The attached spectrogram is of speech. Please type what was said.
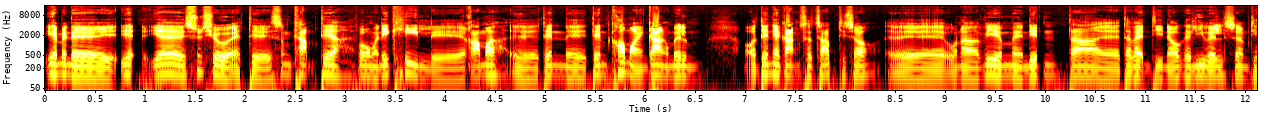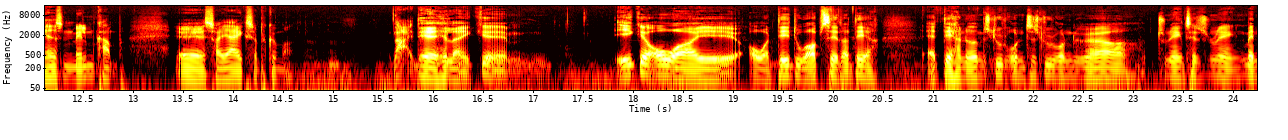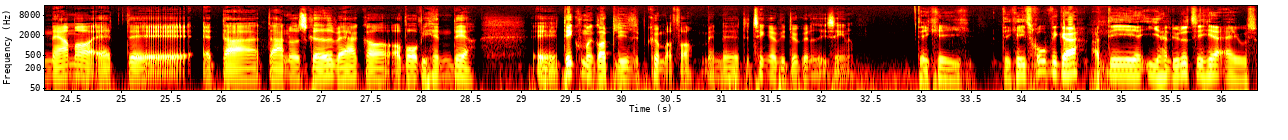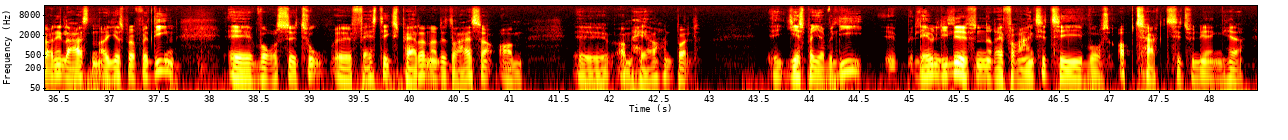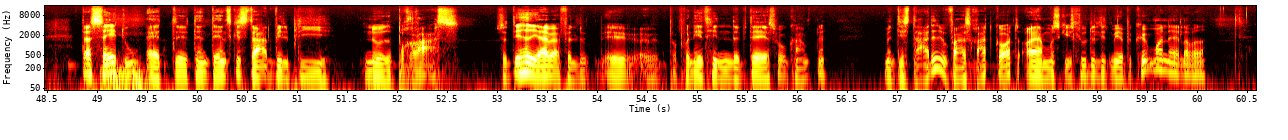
Jamen, øh, jeg, jeg synes jo, at øh, sådan en kamp der, hvor man ikke helt øh, rammer, øh, den, øh, den kommer en gang imellem. Og den her gang så tabte de så. Øh, under VM 19, der, øh, der vandt de nok alligevel, selvom de havde sådan en mellemkamp. Øh, så jeg er ikke så bekymret. Nej, det er heller ikke. Øh, ikke over, øh, over det, du opsætter der, at det har noget med slutrunden til slutrunden at gøre, og turnering til turnering, men nærmere, at, øh, at der, der er noget skadeværk, og, og hvor vi er henne der. Øh, det kunne man godt blive lidt bekymret for, men øh, det tænker jeg, vi dykker ned i senere. Det kan I, det kan I tro, vi gør, og det I har lyttet til her er jo Sonny Larsen og Jesper Fordin, øh, vores to øh, faste eksperter, når det drejer sig om, øh, om herrehåndbold. Øh, Jesper, jeg vil lige øh, lave en lille sådan, reference til vores optakt til turneringen her. Der sagde du, at øh, den danske start ville blive noget bras. Så det havde jeg i hvert fald øh, på nethinden, da jeg så kampene. Men det startede jo faktisk ret godt, og er måske sluttet lidt mere bekymrende, eller hvad?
